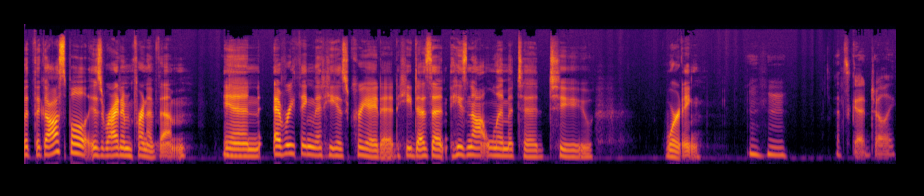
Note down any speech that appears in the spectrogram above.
but the gospel is right in front of them in everything that he has created. He doesn't, he's not limited to wording. Mm-hmm. That's good, Julie.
